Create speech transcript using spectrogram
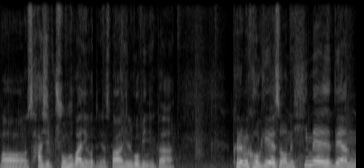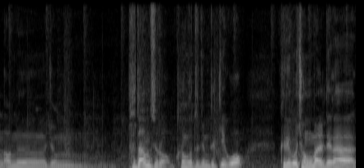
어, 40 중후반이거든요. 47이니까 그러면 거기에서 어느 힘에 대한 어느 좀 부담스러움 그런 것도 좀 느끼고 그리고 정말 내가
